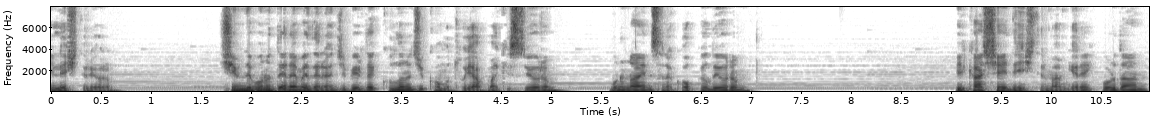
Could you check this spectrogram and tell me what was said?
birleştiriyorum. Şimdi bunu denemeden önce bir de kullanıcı komutu yapmak istiyorum. Bunun aynısını kopyalıyorum. Birkaç şey değiştirmem gerek. Buradan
